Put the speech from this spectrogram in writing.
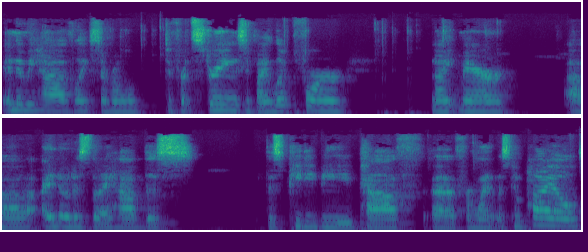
And then we have like several different strings. If I look for nightmare, uh, I notice that I have this, this PDB path uh, from when it was compiled.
